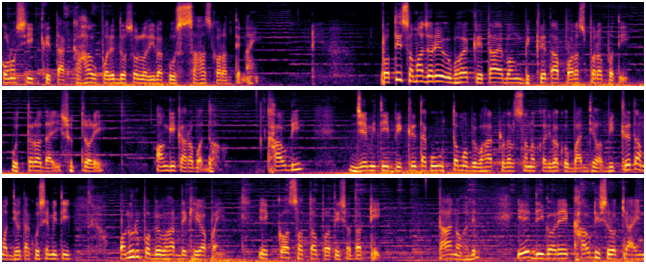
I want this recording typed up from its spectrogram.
କୌଣସି କ୍ରେତା କାହା ଉପରେ ଦୋଷ ଲଦିବାକୁ ସାହସ କରନ୍ତେ ନାହିଁ। ପ୍ରତି ସମାଜରେ ଉଭୟ କ୍ରେତା ଏବଂ ବିକ୍ରେତା ପରସ୍ପର ପ୍ରତି ଉତ୍ତରଦାୟୀ ସୂତ୍ରରେ ଅଙ୍ଗୀକାରବଦ୍ଧ ଖାଉଟି ଯେମିତି ବିକ୍ରେତାକୁ ଉତ୍ତମ ବ୍ୟବହାର ପ୍ରଦର୍ଶନ କରିବାକୁ ବାଧ୍ୟ ବିକ୍ରେତା ମଧ୍ୟ ତାକୁ ସେମିତି ଅନୁରୂପ ବ୍ୟବହାର ଦେଖାଇବା ପାଇଁ ଏକ ଶତ ପ୍ରତିଶତ ଠିକ୍। ତା ନହେଲେ ଏ ଦିଗରେ ଖାଉଟି ସୁରକ୍ଷା ଆଇନ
